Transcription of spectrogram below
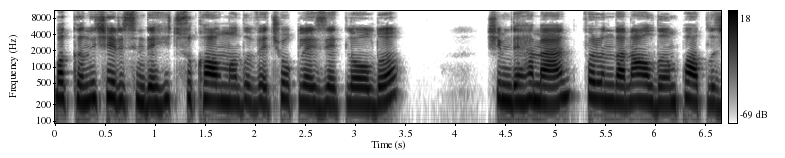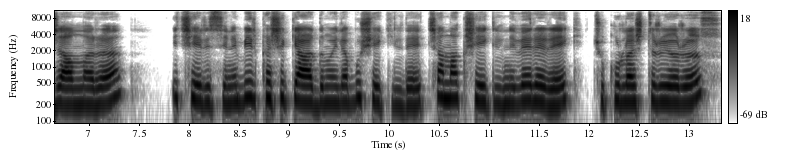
Bakın içerisinde hiç su kalmadı ve çok lezzetli oldu. Şimdi hemen fırından aldığım patlıcanları içerisini bir kaşık yardımıyla bu şekilde çanak şeklini vererek çukurlaştırıyoruz.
